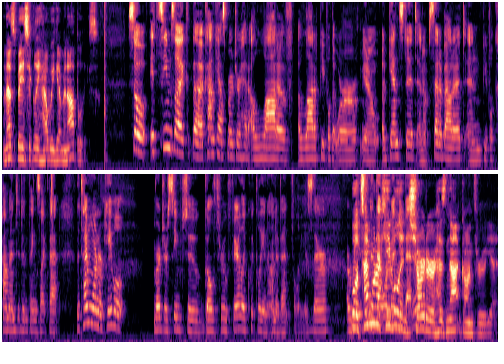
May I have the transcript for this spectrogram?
And that's basically how we get monopolies. So it seems like the Comcast merger had a lot of a lot of people that were you know against it and upset about it, and people commented and things like that. The Time Warner Cable merger seemed to go through fairly quickly and uneventfully. Is there Well, Time Warner that Cable be and? Charter has not gone through yet.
